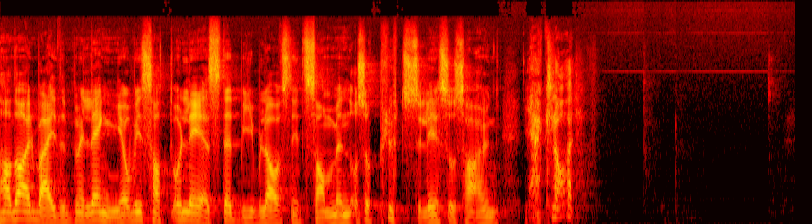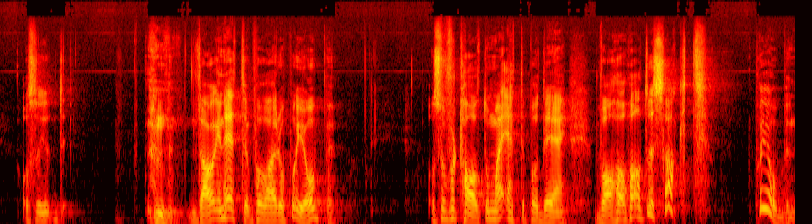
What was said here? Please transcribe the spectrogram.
hadde arbeidet med lenge, og vi satt og leste et bibelavsnitt sammen. Og så plutselig så sa hun 'Jeg er klar'. Og så Dagen etterpå var hun på jobb. Og så fortalte hun meg etterpå det, hva hun hadde sagt på jobben.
